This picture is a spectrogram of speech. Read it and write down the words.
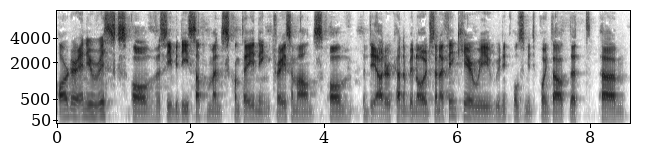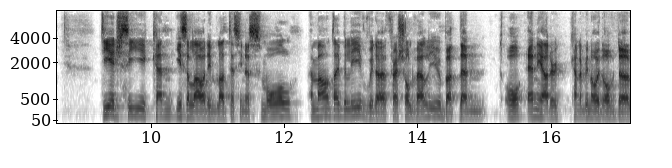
are there any risks of CBD supplements containing trace amounts of the other cannabinoids? And I think here we, we also need to point out that um, THC can is allowed in blood tests in a small amount, I believe, with a threshold value, but then or any other cannabinoid of the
